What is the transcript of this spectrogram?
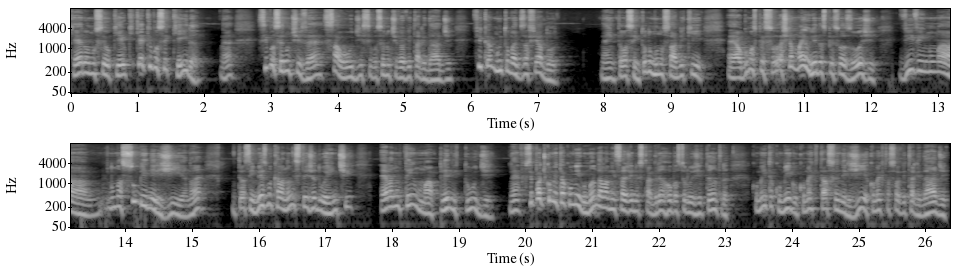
quero não sei o quê, o que quer que você queira, né? Se você não tiver saúde, se você não tiver vitalidade, fica muito mais desafiador. Né? Então, assim, todo mundo sabe que é, algumas pessoas, acho que a maioria das pessoas hoje vivem numa, numa subenergia. Né? Então, assim, mesmo que ela não esteja doente, ela não tem uma plenitude. Né? Você pode comentar comigo, manda lá mensagem no Instagram, astrologitantra, comenta comigo como é que está a sua energia, como é que está a sua vitalidade.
